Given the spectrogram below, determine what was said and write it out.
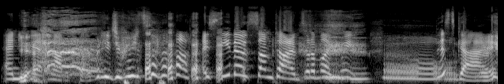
And yeah, get not his car, but he tweets about. I see those sometimes, and I'm like, wait, oh, this guy. They're,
